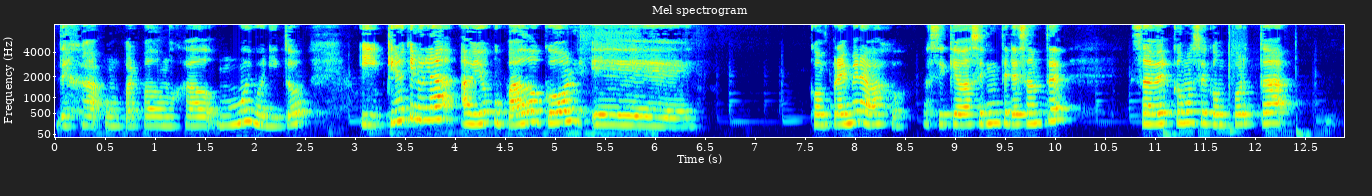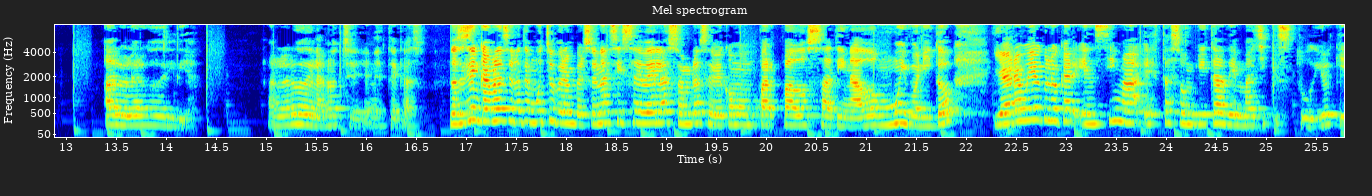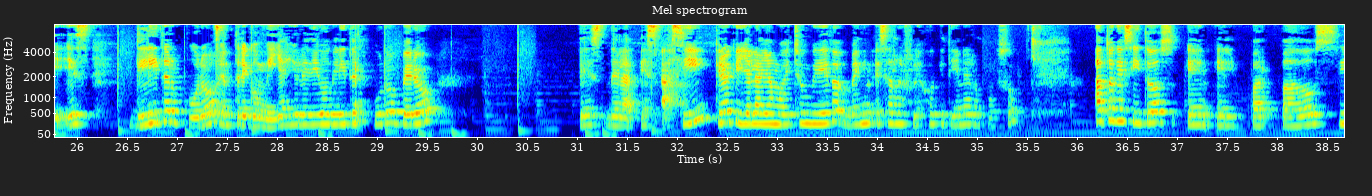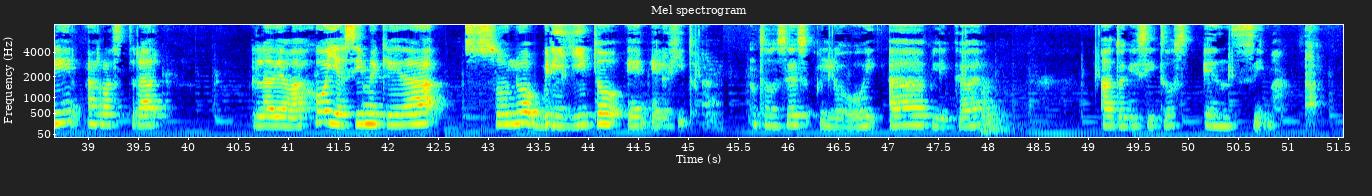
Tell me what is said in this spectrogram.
Deja un párpado mojado muy bonito. Y creo que no la había ocupado con, eh, con primer abajo. Así que va a ser interesante saber cómo se comporta a lo largo del día. A lo largo de la noche, en este caso. No sé si en cámara se note mucho, pero en persona sí se ve la sombra, se ve como un párpado satinado muy bonito. Y ahora voy a colocar encima esta sombrita de Magic Studio, que es glitter puro, entre comillas yo le digo glitter puro, pero es, de la, es así. Creo que ya le habíamos hecho un video. Ven ese reflejo que tiene hermoso. A toquecitos en el párpado sin arrastrar la de abajo y así me queda solo brillito en el ojito. Entonces lo voy a aplicar a toquecitos encima.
